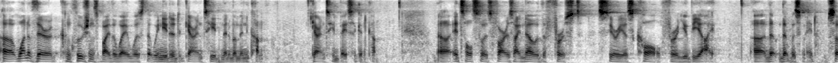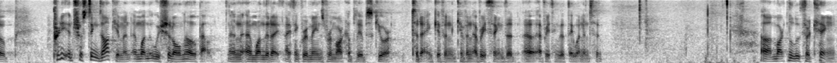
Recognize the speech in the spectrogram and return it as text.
Uh, one of their conclusions, by the way, was that we needed guaranteed minimum income guaranteed basic income. Uh, it's also, as far as I know, the first serious call for a UBI uh, that, that, was made. So, pretty interesting document and one that we should all know about, and, and one that I, I, think remains remarkably obscure today, given, given everything, that, uh, everything that they went into. Uh, Martin Luther King,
